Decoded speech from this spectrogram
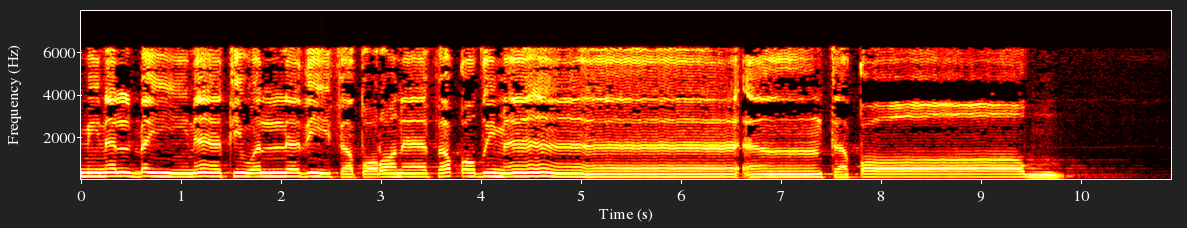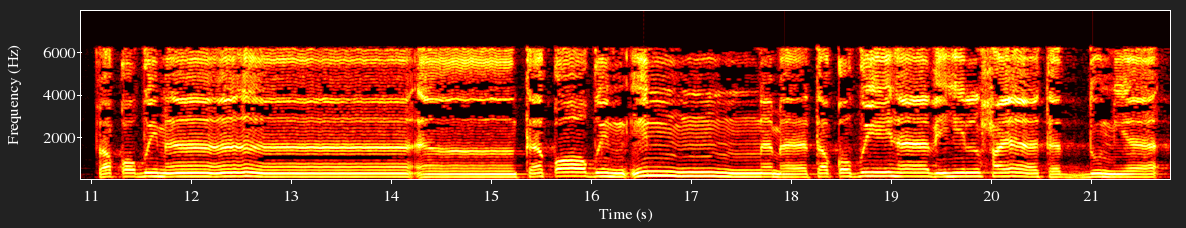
من البينات والذي فطرنا فقض ما أنت قاض فقض ما أنت قاض. إنما تقضي هذه الحياة الدنيا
